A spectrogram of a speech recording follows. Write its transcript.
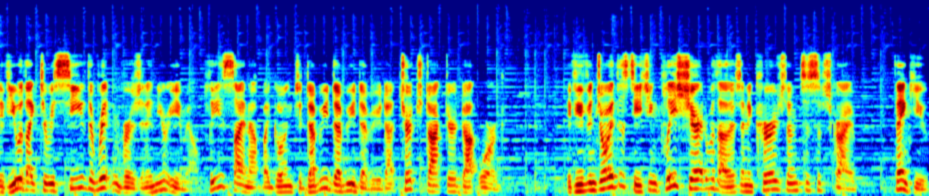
If you would like to receive the written version in your email, please sign up by going to www.churchdoctor.org. If you've enjoyed this teaching, please share it with others and encourage them to subscribe. Thank you,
